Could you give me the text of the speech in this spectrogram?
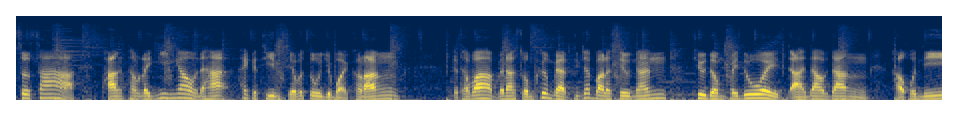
เซ่อซ่า พังทำอะไรงี่เง่านะฮะให้กับทีมเสียประตูอยู่บ่อยครั้ง แต่ถ้าว่าเวลาสวมเครื่องแบบทีมชาติบราซิลนั้นที่อุดมไปด้วยอาดาวดัง เขาคนนี้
